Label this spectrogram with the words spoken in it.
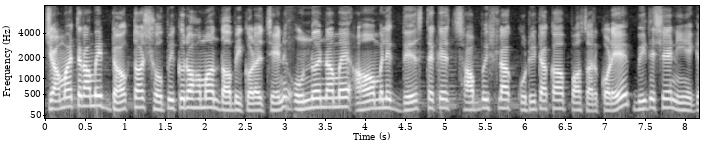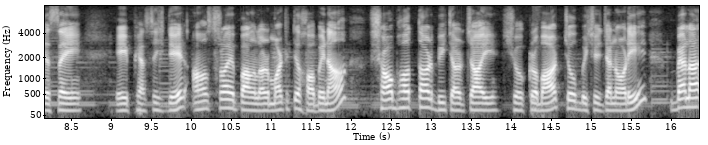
জামায়াতের আমির ডক্টর শফিকুর রহমান দাবি করেছেন, উন্নয়ন নামে আওয়ামী লীগ দেশ থেকে ছাব্বিশ লাখ কোটি টাকা পাচার করে বিদেশে নিয়ে গেছে। এই ফ্যাসিস্টদের আশ্রয় বাংলার মাটিতে হবে না। সব হত্যার বিচার চাই। শুক্রবার চব্বিশে জানুয়ারি বেলা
